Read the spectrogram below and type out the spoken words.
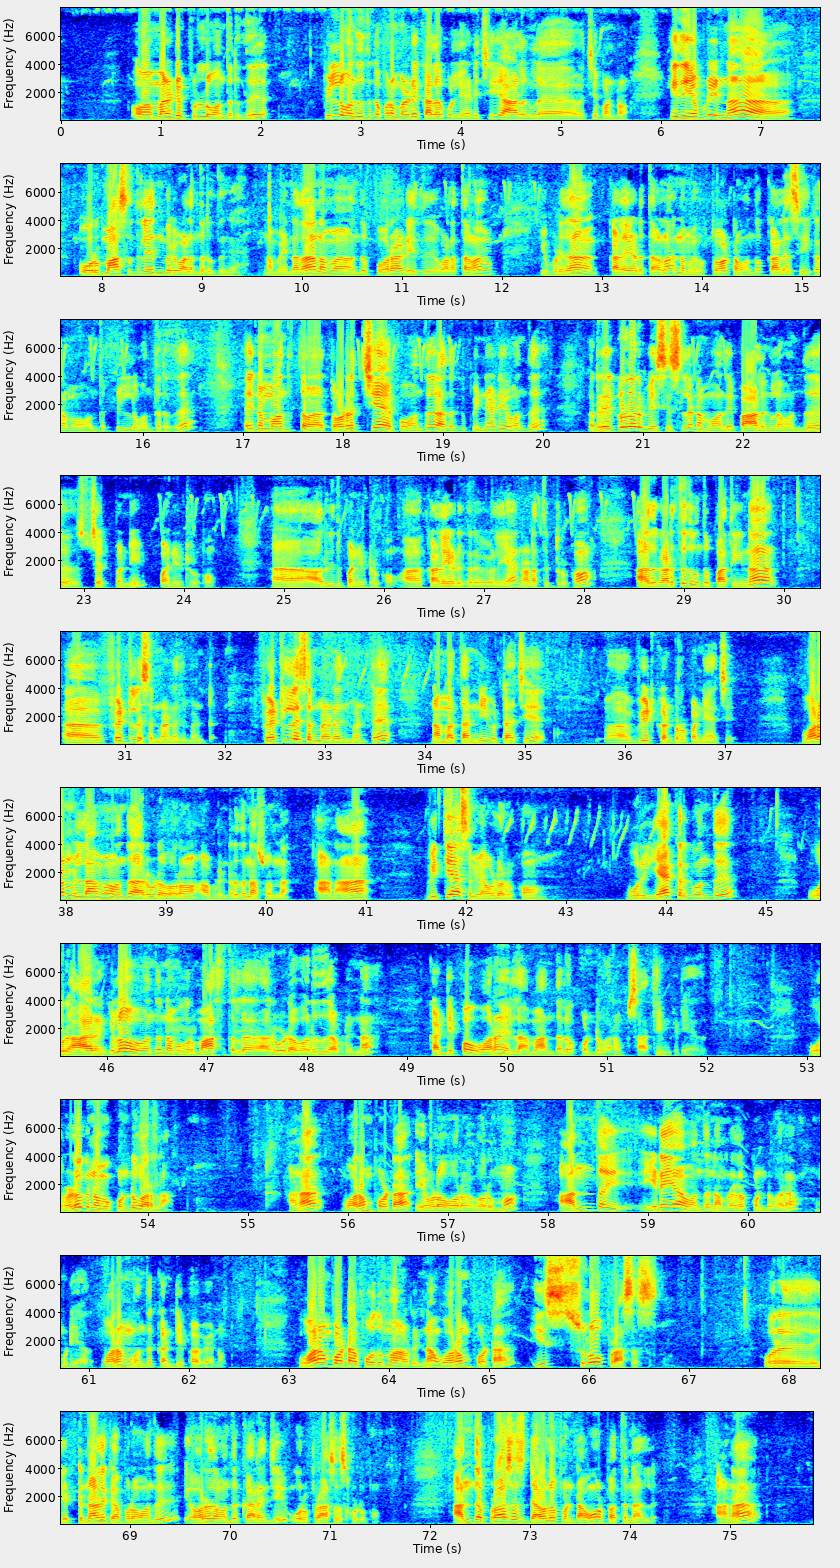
மறுபடியும் புல் வந்துடுது புல்லு வந்ததுக்கப்புறம் மறுபடியும் களைக்கொல்லி அடித்து ஆளுங்களை வச்சு பண்ணுறோம் இது எப்படின்னா ஒரு மாதத்துலேயே இந்த மாதிரி வளர்ந்துருதுங்க. நம்ம என்ன தான் நம்ம வந்து போராடி இது வளர்த்தாலும் இப்படி தான் களை எடுத்தாலும் நம்ம தோட்டம் வந்து களை சீக்கிரமாக வந்து பில்லு வந்துடுது இது நம்ம வந்து தொ தொடர்ச்சியாக இப்போ வந்து அதுக்கு பின்னாடியே வந்து ரெகுலர் பேசிஸில் நம்ம வந்து இப்போ ஆளுங்களை வந்து செட் பண்ணி பண்ணிகிட்ருக்கோம் அவர் இது பண்ணிகிட்ருக்கோம் களை எடுக்கிற வேலையை நடத்திட்டுருக்கோம். அதுக்கு அடுத்தது வந்து பார்த்திங்கன்னா ஃபெர்டிலைசர் மேனேஜ்மெண்ட் ஃபெர்டிலைசர் மேனேஜ்மெண்ட்டு நம்ம தண்ணி விட்டாச்சு வீட் கண்ட்ரோல் பண்ணியாச்சு. உரம் இல்லாமல் வந்து அறுவடை வரும் அப்படின்றது நான் சொன்னேன். ஆனால் வித்தியாசம் எவ்வளோ இருக்கும்? ஒரு ஏக்கருக்கு வந்து ஒரு ஆயிரம் கிலோ வந்து நமக்கு ஒரு மாதத்தில் அறுவடை வருது அப்படின்னா கண்டிப்பாக உரம் இல்லாமல் அந்தளவுக்கு கொண்டு வர சாத்தியம் கிடையாது. ஓரளவுக்கு நம்ம கொண்டு வரலாம். ஆனால் உரம் போட்டால் எவ்வளோ உரம் வருமோ அந்த இணையாக வந்து நம்மளால் கொண்டு வர முடியாது. உரம் வந்து கண்டிப்பாக வேணும். உரம் போட்டால் போதுமா அப்படின்னா உரம் போட்டால் இஸ் ஸ்லோ ப்ராசஸ் ஒரு எட்டு நாளைக்கு அப்புறம் வந்து உரதம் வந்து கரைஞ்சி ஒரு ப்ராசஸ் கொடுக்கும். அந்த ப்ராசஸ் டெவலப்மெண்ட் ஆகும் ஒரு பத்து நாள். ஆனால்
